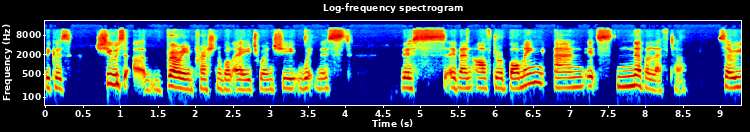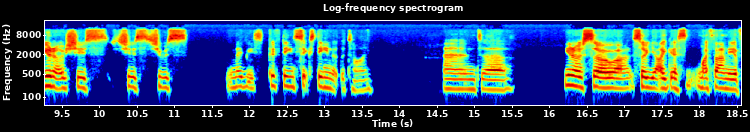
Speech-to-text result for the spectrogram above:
because she was a very impressionable age when she witnessed this event after a bombing and it's never left her. So you know she's she's she was maybe 15 16 at the time. And uh you know so uh so yeah i guess my family have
